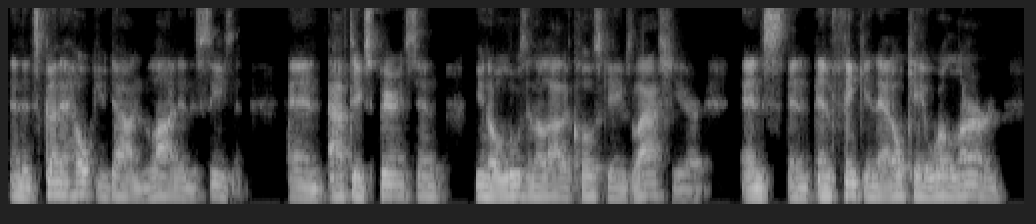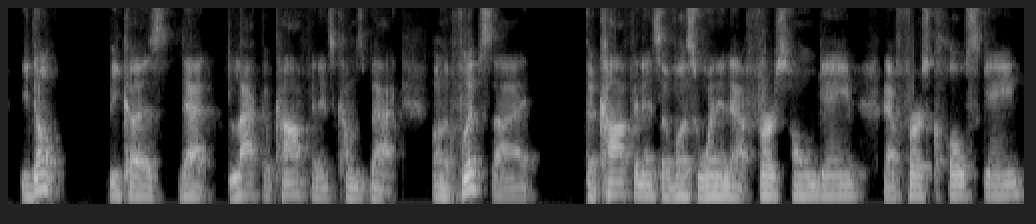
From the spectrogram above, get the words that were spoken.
And it's gonna help you down the line in the season. And after experiencing, you know, losing a lot of close games last year and and and thinking that okay, we'll learn, you don't because that lack of confidence comes back. On the flip side, the confidence of us winning that first home game, that first close game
